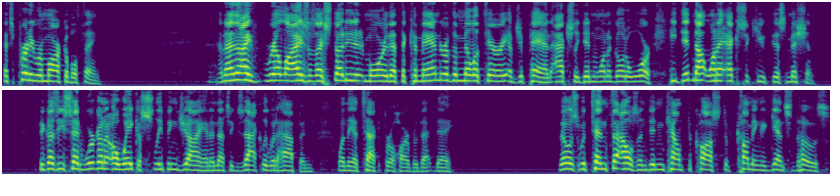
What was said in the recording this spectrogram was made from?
It's a pretty remarkable thing. And then I realized as I studied it more that the commander of the military of Japan actually didn't want to go to war. He did not want to execute this mission because he said, We're going to awake a sleeping giant. And that's exactly what happened when they attacked Pearl Harbor that day. Those with 10,000 didn't count the cost of coming against those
